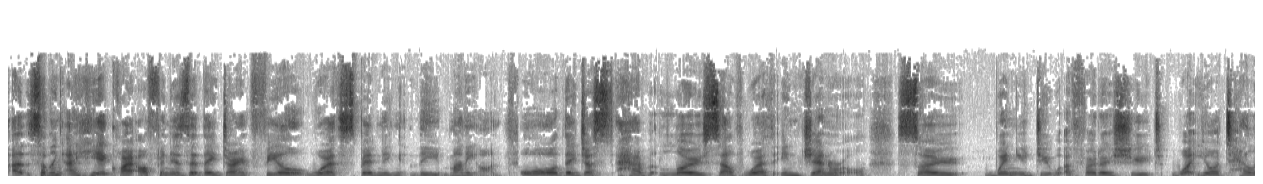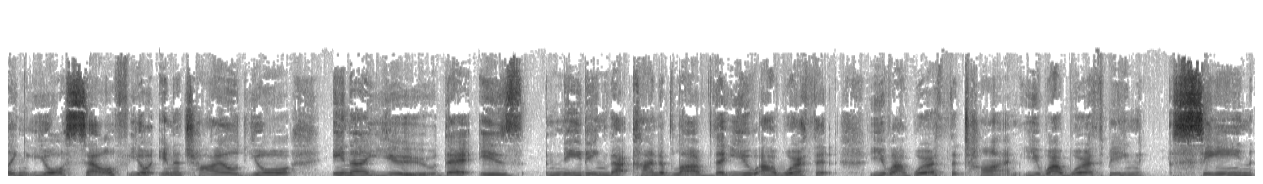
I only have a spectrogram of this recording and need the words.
uh, something I hear quite often is that they don't feel worth spending the money on, or they just have low self worth in general. So, when you do a photo shoot, what you're telling yourself, your inner child, your inner you that is needing that kind of love, that you are worth it. You are worth the time. You are worth being seen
